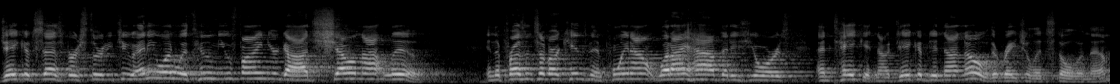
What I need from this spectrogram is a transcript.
Jacob says, verse 32 Anyone with whom you find your God shall not live in the presence of our kinsmen, point out what I have that is yours and take it. Now, Jacob did not know that Rachel had stolen them.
